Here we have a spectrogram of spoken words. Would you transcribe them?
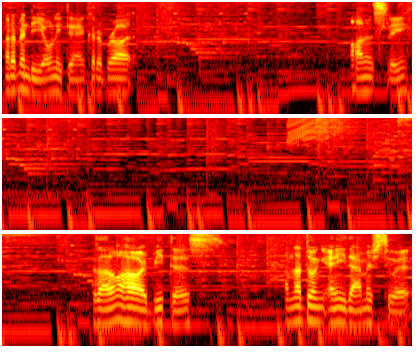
Might have been the only thing I could have brought. Honestly. Because I don't know how I beat this. I'm not doing any damage to it.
